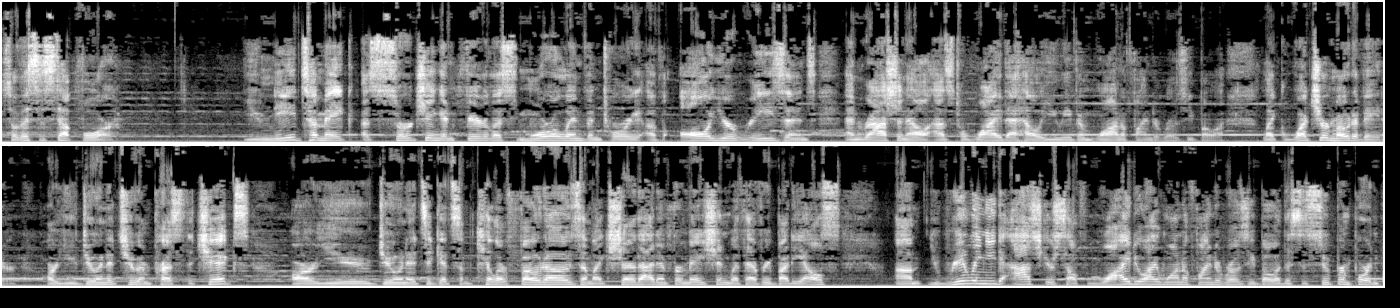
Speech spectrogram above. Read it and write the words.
So this is step four. You need to make a searching and fearless moral inventory of all your reasons and rationale as to why the hell you even want to find a rosy boa. Like, what's your motivator? Are you doing it to impress the chicks? Are you doing it to get some killer photos and like share that information with everybody else? Um, you really need to ask yourself, why do I want to find a rosy boa? This is super important.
